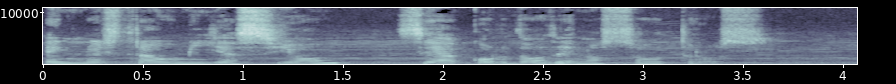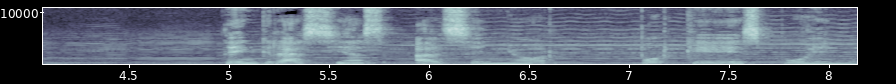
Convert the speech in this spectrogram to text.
En nuestra humillación se acordó de nosotros. Den gracias al Señor porque es bueno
